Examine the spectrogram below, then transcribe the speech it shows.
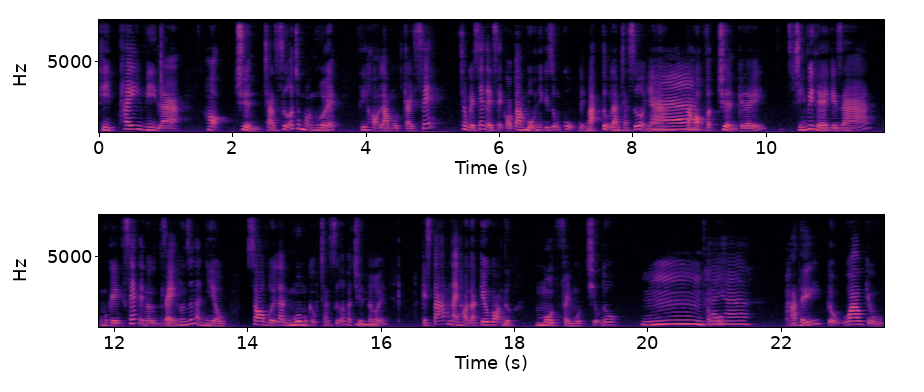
Thì thay vì là họ chuyển trà sữa cho mọi người ấy thì họ làm một cái set. Trong cái set đấy sẽ có toàn bộ những cái dụng cụ để bạn tự làm trà sữa ở nhà. À. và họ vận chuyển cái đấy. Chính vì thế cái giá một cái set này nó rẻ hơn rất là nhiều so với là mua một cốc trà sữa và chuyển ừ. tới. Cái startup này họ đã kêu gọi được 1,1 triệu đô. Ừ, hay ha. Hà thấy kiểu wow kiểu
